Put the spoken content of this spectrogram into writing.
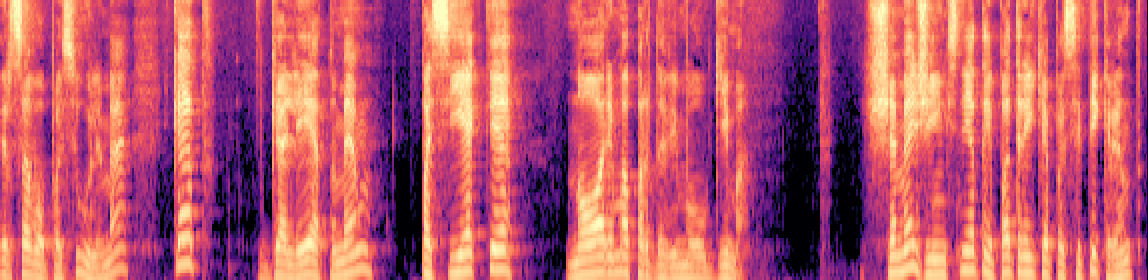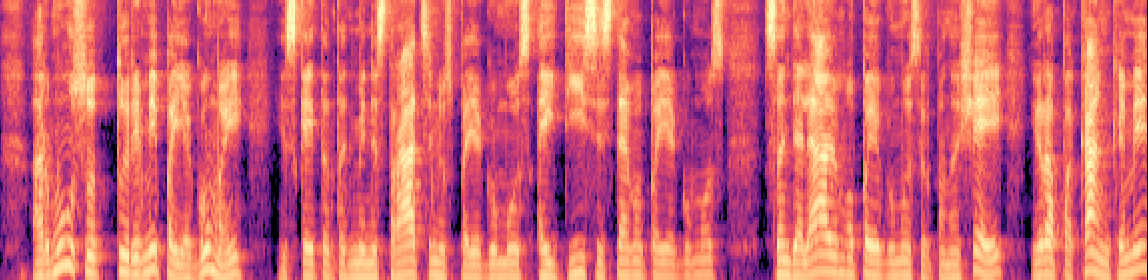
ir savo pasiūlyme, kad galėtumėm pasiekti norimą pardavimo augimą. Šiame žingsnėje taip pat reikia pasitikrinti, ar mūsų turimi pajėgumai, įskaitant administracinius pajėgumus, IT sistemų pajėgumus, sandėliavimo pajėgumus ir panašiai, yra pakankami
